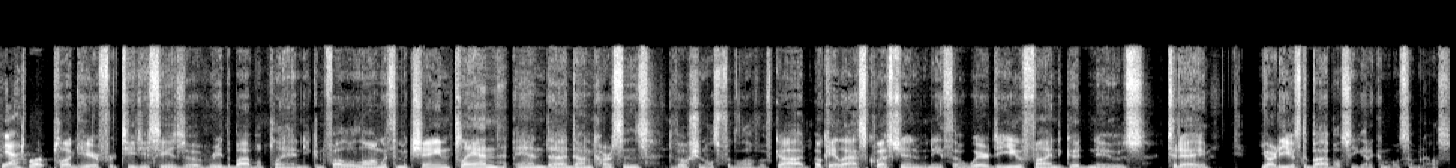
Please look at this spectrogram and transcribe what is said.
Yeah. Plug, plug, here for TGC's uh, Read the Bible plan. You can follow along with the M'Cheyne plan and uh, Don Carson's devotionals for the love of God. Okay, last question, Vaneetha. Where do you find good news today? You already used the Bible, so you got to come up with something else.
